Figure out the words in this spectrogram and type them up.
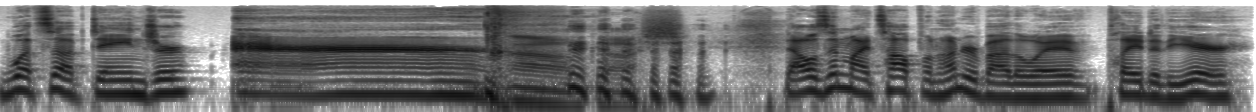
what's up danger Oh gosh, that was in my top 100 by the way played of the year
